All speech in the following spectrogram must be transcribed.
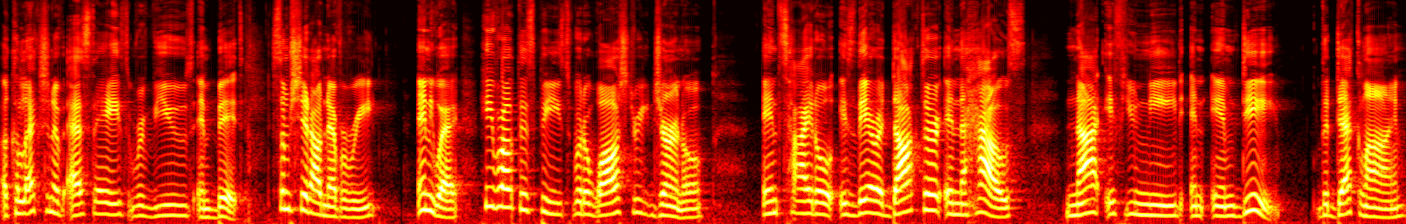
A collection of essays, reviews, and bits. Some shit I'll never read. Anyway, he wrote this piece for the Wall Street Journal entitled Is There a Doctor in the House? Not If You Need an MD. The deckline,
